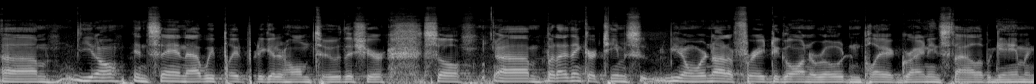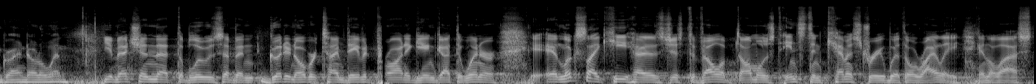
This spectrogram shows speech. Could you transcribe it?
Um, you know, in saying that, we played pretty good at home too this year. So, um, but I think our teams, you know, we're not afraid to go on the road and play a grinding style of a game and grind out a win. You mentioned that the Blues have been good in overtime. David Perron again got the winner. It, it looks like he has just developed almost instant chemistry with O'Reilly in the last,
